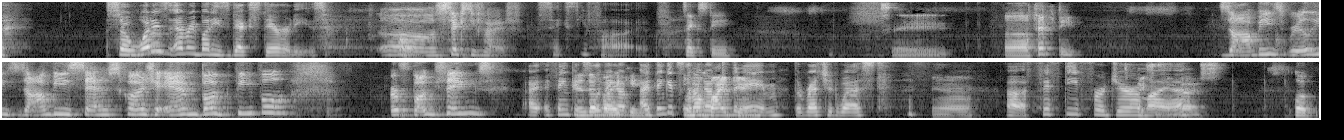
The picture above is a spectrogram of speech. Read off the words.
um so what is everybody's dexterities? Oh, 65. 65. Sixty. say uh 50 Zombies, really? Zombies, Sasquatch, and bug people? Or bug things? I, I think it's And a living up. I think it's And living up to the name, the Wretched West. yeah Uh, fifty for Makes it the Jeremiah. Look,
